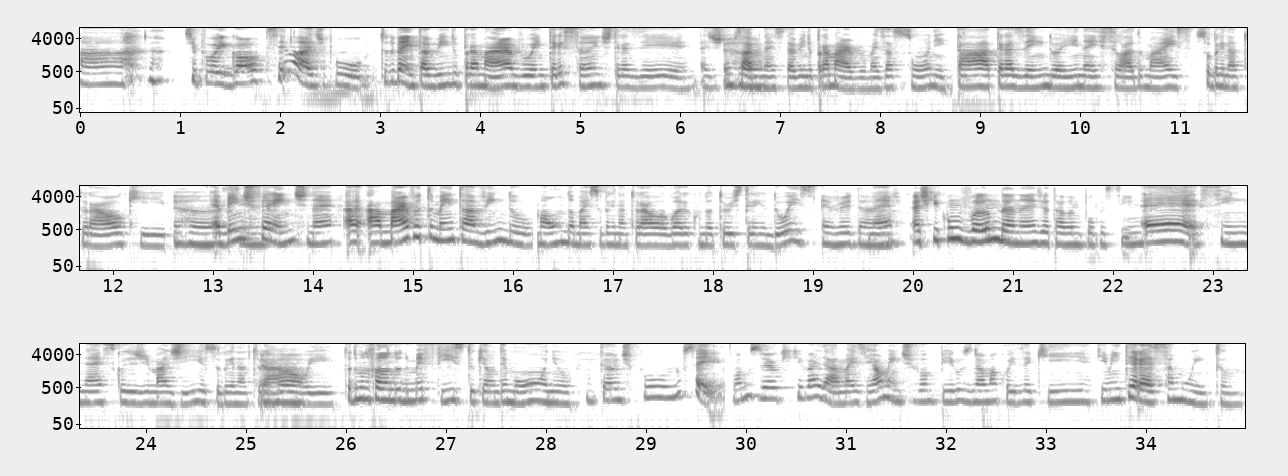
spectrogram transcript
Ah, tipo, igual, sei lá, tipo, tudo bem, tá vindo pra Marvel, é interessante trazer. A gente não Aham. sabe, né, se tá vindo pra Marvel, mas a Sony tá trazendo aí, né, esse lado mais sobrenatural que. Aham, É bem sim. diferente, né? A, a Marvel também tá vindo uma onda mais sobrenatural agora com o Doutor Estranho 2. É verdade. né? Acho que com Wanda, né, já tava um pouco assim. É, sim, né? Essas coisas de magia sobrenatural e todo mundo falando do Mephisto, que é um demônio. Então, tipo, não sei. Vamos ver o que, que vai dar. Mas realmente, vampiros não é uma coisa que, que me interessa muito.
